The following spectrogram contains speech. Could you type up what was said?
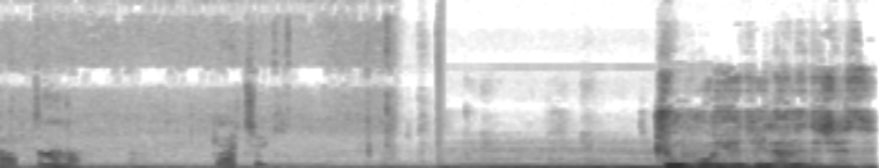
Çarptın mı? Gerçek. Cumhuriyet ilan edeceğiz.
